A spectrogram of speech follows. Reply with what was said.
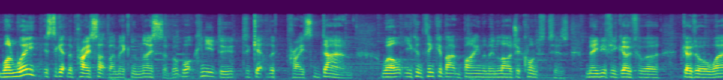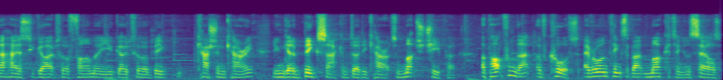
one way is to get the price up by making them nicer, but what can you do to get the price down? Well, you can think about buying them in larger quantities. Maybe if you go to a go to a warehouse, you go out to a farmer, you go to a big cash and carry, you can get a big sack of dirty carrots much cheaper. Apart from that, of course, everyone thinks about marketing and sales.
